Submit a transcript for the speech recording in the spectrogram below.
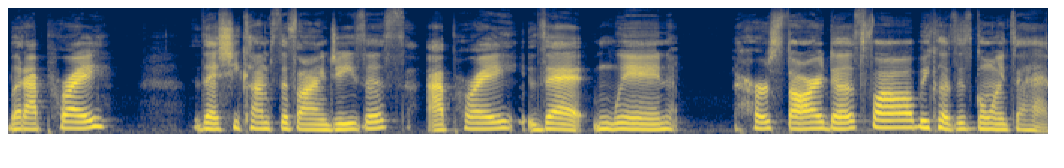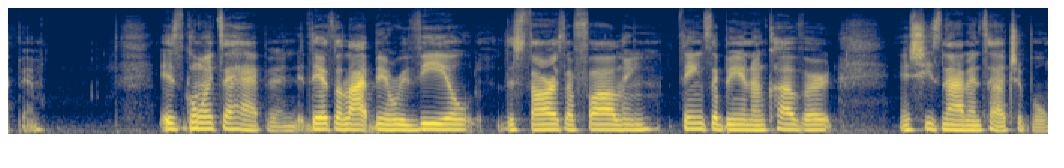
But I pray that she comes to find Jesus. I pray that when her star does fall because it's going to happen. It's going to happen. There's a lot being revealed. The stars are falling. Things are being uncovered and she's not untouchable.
